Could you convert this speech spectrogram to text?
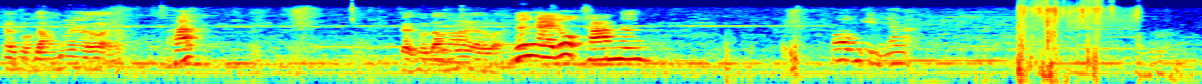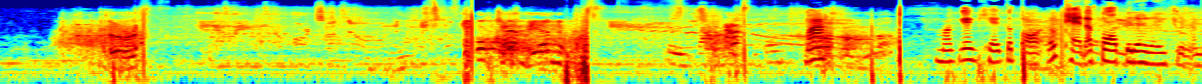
ไก่ถั่วดำไม่อร่อยนะฮะไก่ถั่วดำไม่อร่อย นึ่งไงลูกชามหนึ่งพ่อมึงอิ่มยังอะ มา มาแก้แค้นกันต่อ แล้วแขนอะตอมเป็นอะไรอย่างนั้น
